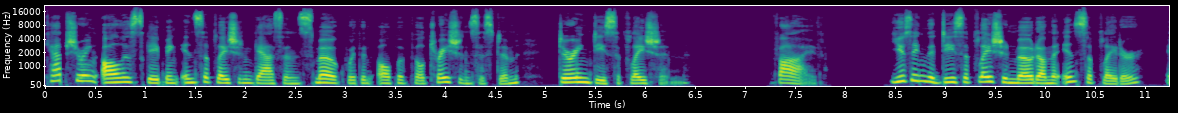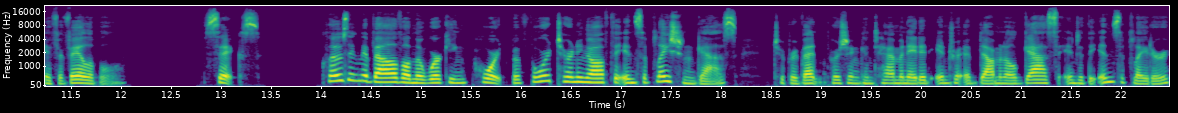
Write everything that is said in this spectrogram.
Capturing all escaping insufflation gas and smoke with an ULPA filtration system during desufflation. 5. Using the desufflation mode on the insufflator, if available. 6. Closing the valve on the working port before turning off the insufflation gas to prevent pushing contaminated intra-abdominal gas into the insufflator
